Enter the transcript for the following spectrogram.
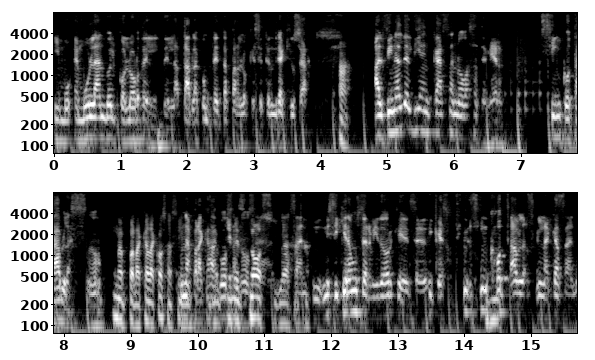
emulando el color de la tabla completa para lo que se tendría que usar. Ah. Al final del día en casa no vas a tener cinco tablas, ¿no? Una para cada cosa, sí. Una para cada cosa, ¿no? Dos, o sea, ni siquiera un servidor que se dedique a eso tiene cinco tablas en la casa, ¿no?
